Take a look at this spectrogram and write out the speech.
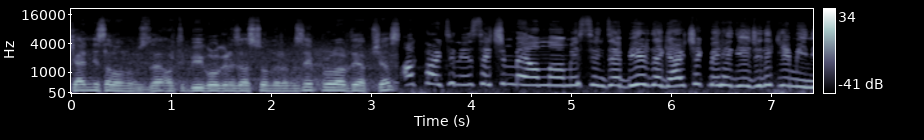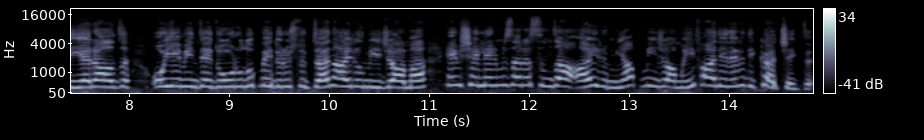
kendi salonumuzda artık büyük organizasyonlarımızı hep buralarda yapacağız. AK Parti'nin seçim beyannamesinde bir de gerçek belediyecilik yemini yer aldı. O yeminde doğruluk ve dürüstlükten ayrılmayacağıma, hemşerilerimiz arasında ayrım yapmayacağıma ifadeleri dikkat çekti.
